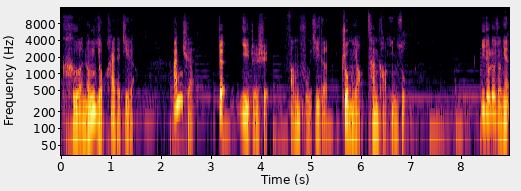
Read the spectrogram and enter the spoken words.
可能有害的剂量，安全，这一直是防腐剂的重要参考因素。一九六九年。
